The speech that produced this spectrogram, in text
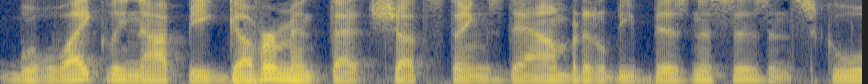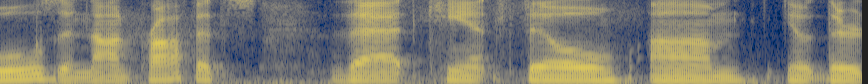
will likely not be government that shuts things down, but it'll be businesses and schools and nonprofits that can't fill um, you know they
